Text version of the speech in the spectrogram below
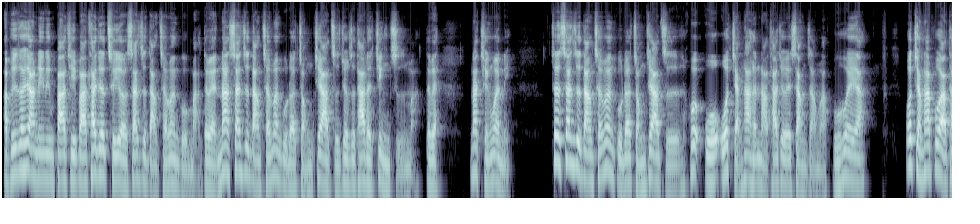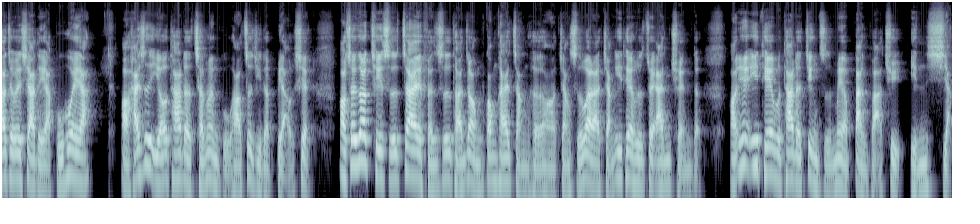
啊？比如说像零零八七八，它就持有三十档成分股嘛，对不对？那三十档成分股的总价值就是它的净值嘛，对不对？那请问你，这三十档成分股的总价值，或我我讲它很好，它就会上涨吗？不会呀。我讲它不好，它就会下跌呀？不会呀。哦，还是由它的成分股哈自己的表现哦。所以说，其实，在粉丝团这种公开场合哈，讲实话了，讲 ETF 是最安全的啊，因为 ETF 它的净值没有办法去影响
